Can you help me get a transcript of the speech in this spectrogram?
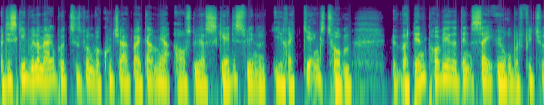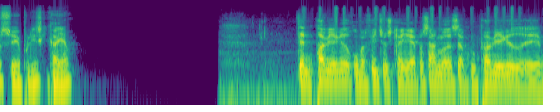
Og det skete vel at mærke på et tidspunkt, hvor Kuchak var i gang med at afsløre skattesvindel i regeringstoppen. Hvordan påvirkede den sag Robert Fitchos øh, politiske karriere? Den påvirkede Robert Fitchos karriere på samme måde, som den påvirkede øh,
